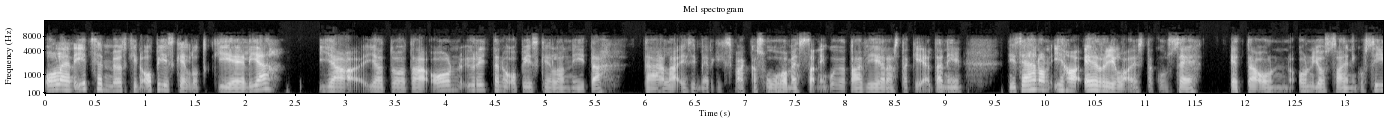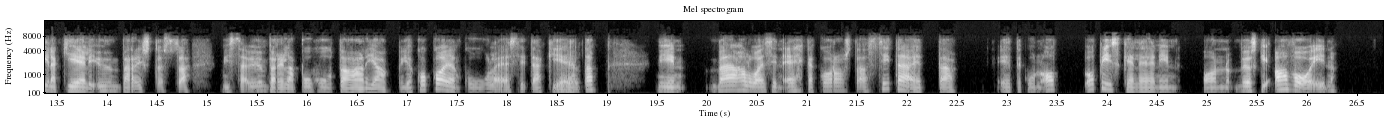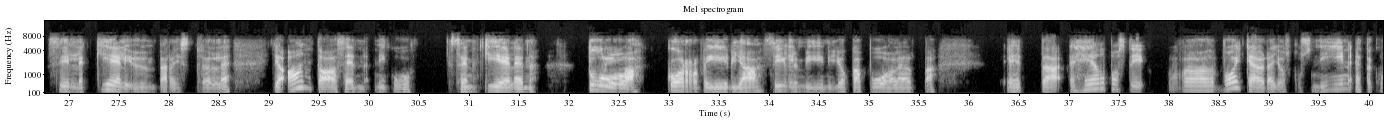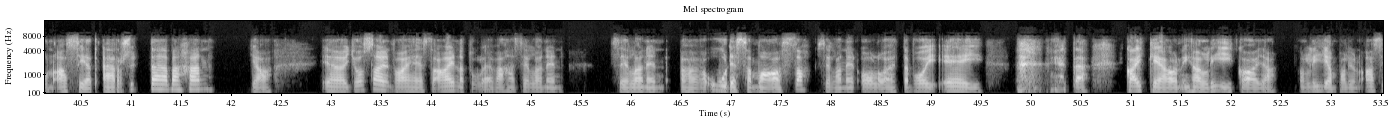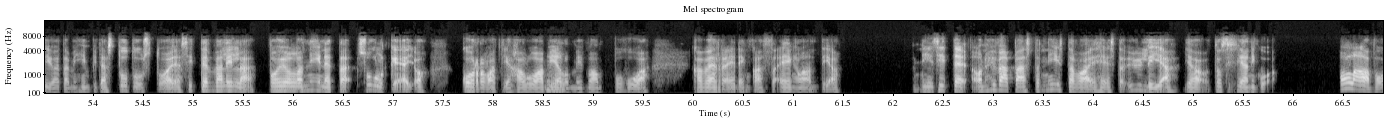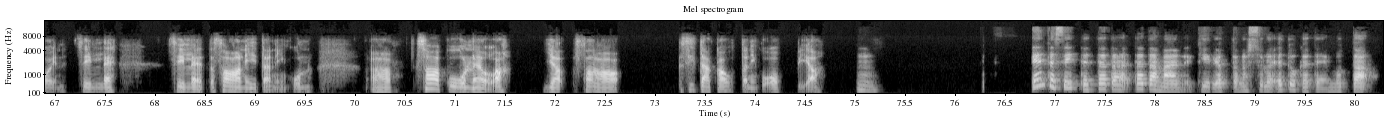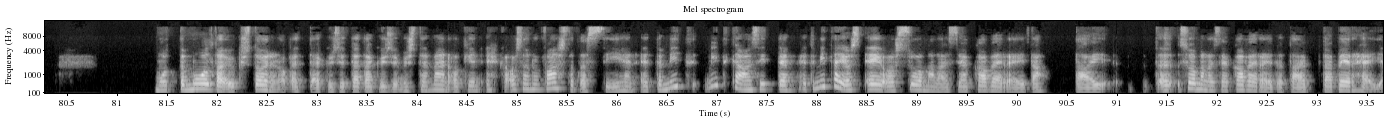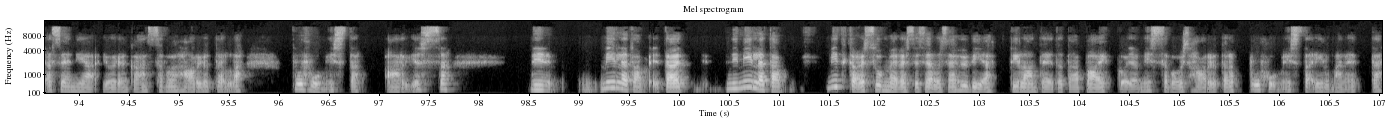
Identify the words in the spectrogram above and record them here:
olen itse myöskin opiskellut kieliä ja, ja tuota, olen yrittänyt opiskella niitä täällä esimerkiksi vaikka Suomessa niin kuin jotain vierasta kieltä, niin, niin sehän on ihan erilaista kuin se, että on, on jossain niin kuin siinä kieliympäristössä, missä ympärillä puhutaan ja, ja koko ajan kuulee sitä kieltä, niin mä haluaisin ehkä korostaa sitä, että, että kun op, opiskelee, niin on myöskin avoin sille kieliympäristölle ja antaa sen, niin kuin, sen kielen tulla korviin ja silmiin joka puolelta. Että helposti voi käydä joskus niin, että kun asiat ärsyttää vähän ja, jossain vaiheessa aina tulee vähän sellainen, sellainen uh, uudessa maassa sellainen olo, että voi ei, että kaikkea on ihan liikaa ja on liian paljon asioita, mihin pitäisi tutustua. Ja sitten välillä voi olla niin, että sulkee jo korvat ja haluaa mm. mieluummin vaan puhua kavereiden kanssa englantia. Niin sitten on hyvä päästä niistä vaiheista yli ja, ja tosiaan niin kuin olla avoin sille, sille, että saa niitä niin kuin, äh, saa kuunnella ja saa sitä kautta niin kuin oppia. Mm. Entä sitten, tätä, tätä mä en kirjoittanut sulle etukäteen, mutta mutta multa yksi toinen opettaja kysyi tätä kysymystä mä en oikein ehkä osannut vastata siihen, että mit, mitkä on sitten, että mitä jos ei ole suomalaisia kavereita tai suomalaisia kavereita tai, tai perheenjäseniä, joiden kanssa voi harjoitella puhumista arjessa, niin millä tav- tai, niin millä tav- mitkä olisi sun mielestä sellaisia hyviä tilanteita tai paikkoja, missä voisi harjoitella puhumista ilman, että,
